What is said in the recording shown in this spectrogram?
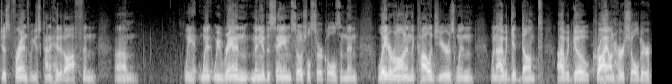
just friends. We just kind of hit it off, and um, we went we ran in many of the same social circles, and then later on in the college years when when I would get dumped, I would go cry on her shoulder,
